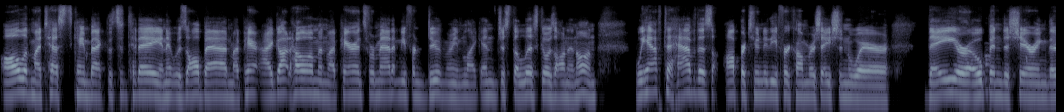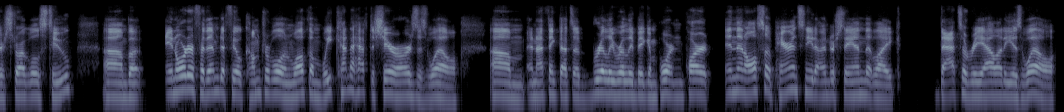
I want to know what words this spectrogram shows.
All of my tests came back this today and it was all bad. My parent i got home and my parents were mad at me for doing i mean like and just the list goes on and on. We have to have this opportunity for conversation where they are open to sharing their struggles too. Um, but in order for them to feel comfortable and welcome we kind of have to share ours as well. Um, and i think that's a really really big important part. And then also parents need to understand that like that's a reality as well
